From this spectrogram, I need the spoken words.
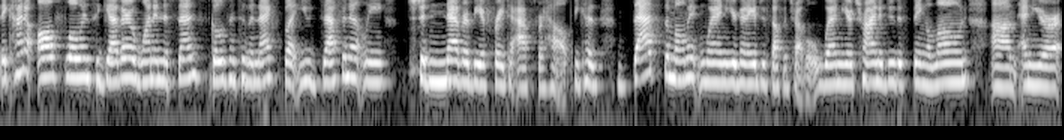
they kind of all flow in together. One, in a sense, goes into the next, but you definitely should never be afraid to ask for help because that's the moment when you're going to get yourself in trouble. When you're trying to do this thing alone um, and you're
